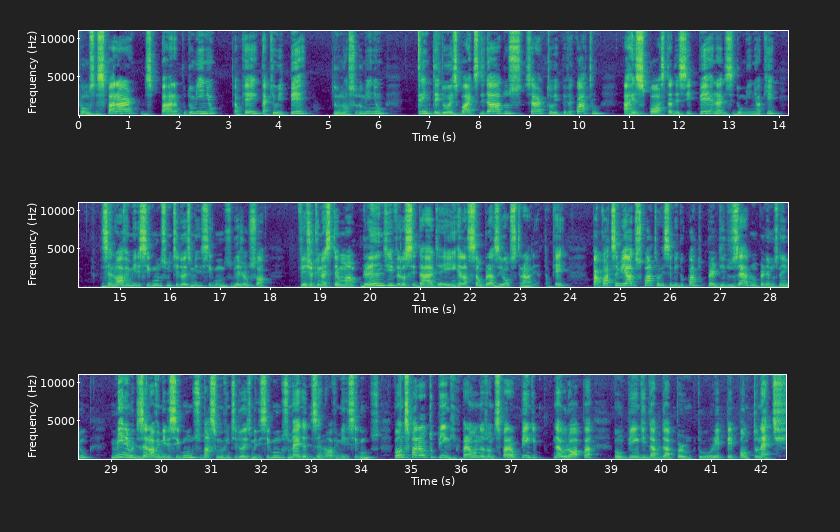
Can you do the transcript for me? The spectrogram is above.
Vamos disparar, dispara para o domínio, tá ok? Tá aqui o IP do nosso domínio, 32 bytes de dados, certo? IPv4. A resposta desse IP, né, desse domínio aqui, 19 milissegundos, 22 milissegundos. Vejam só. Veja que nós temos uma grande velocidade aí em relação Brasil-Austrália, tá ok? Pacotes enviados 4, recebido 4, perdido 0, não perdemos nenhum. Mínimo 19 milissegundos, máximo 22 milissegundos, média 19 milissegundos. Vamos disparar outro ping. Para onde nós vamos disparar o ping? Na Europa, um ping www.rip.net.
